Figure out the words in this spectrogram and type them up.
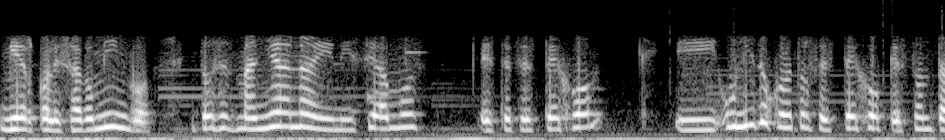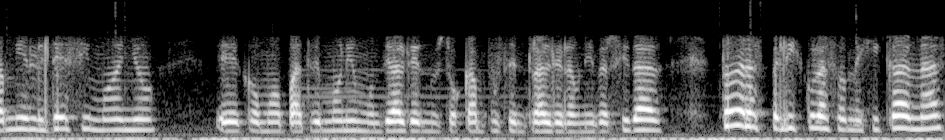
miércoles a domingo entonces mañana iniciamos este festejo y unido con otro festejo que son también el décimo año eh, como patrimonio mundial de nuestro campus central de la universidad. Todas las películas son mexicanas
